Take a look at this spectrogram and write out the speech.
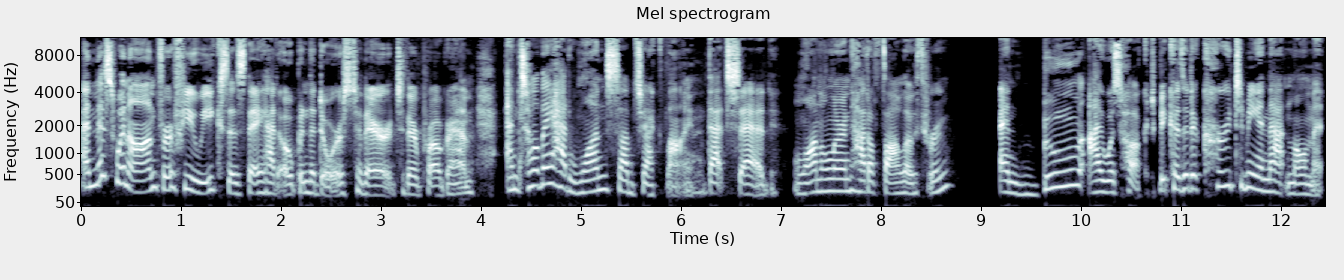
And this went on for a few weeks as they had opened the doors to their, to their program until they had one subject line that said, want to learn how to follow through? And boom, I was hooked because it occurred to me in that moment.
